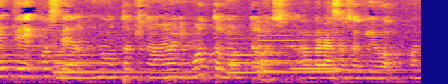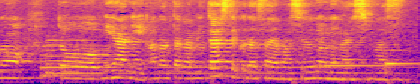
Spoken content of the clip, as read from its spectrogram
えてこしての時のようにもっともっと油注ぎをこの宮にあなたが満たしてくださいますようにお願いします。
